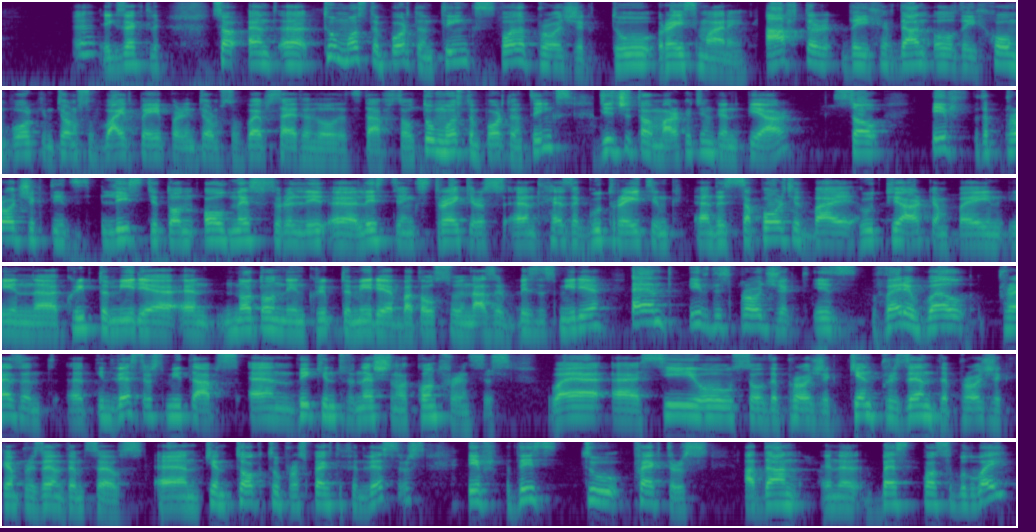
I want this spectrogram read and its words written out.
Yeah, exactly. So, and uh, two most important things for the project to raise money after they have done all the homework in terms of white paper, in terms of website, and all that stuff. So, two most important things digital marketing and PR. So, if the project is listed on all necessary li- uh, listings, trackers, and has a good rating and is supported by a good PR campaign in uh, crypto media and not only in crypto media but also in other business media, and if this project is very well present at investors meetups and big international conferences where uh, CEOs of the project can present the project, can present themselves, and can talk to prospective investors, if these two factors are done in the best possible way,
